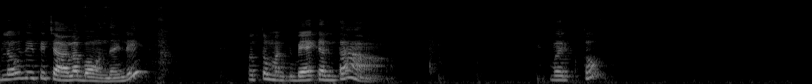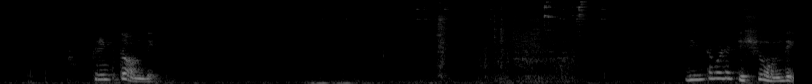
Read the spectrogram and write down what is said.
బ్లౌజ్ అయితే చాలా బాగుందండి. మొత్తం మనకి బ్యాక్ అంతా వర్క్తో ప్రింట్తో ఉంది. దీంట్లో కూడా టిష్యూ ఉంది.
